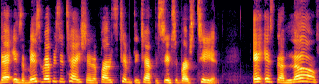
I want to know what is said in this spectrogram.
That is a misrepresentation of First Timothy chapter 6 and verse 10. It is the love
